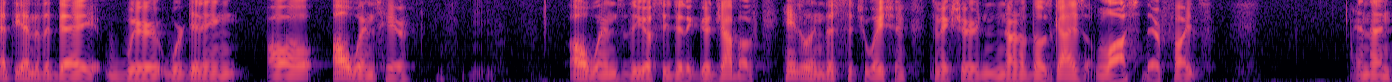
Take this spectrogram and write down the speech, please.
at the end of the day, we're we're getting all all wins here. All wins. The UFC did a good job of handling this situation to make sure none of those guys lost their fights. And then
